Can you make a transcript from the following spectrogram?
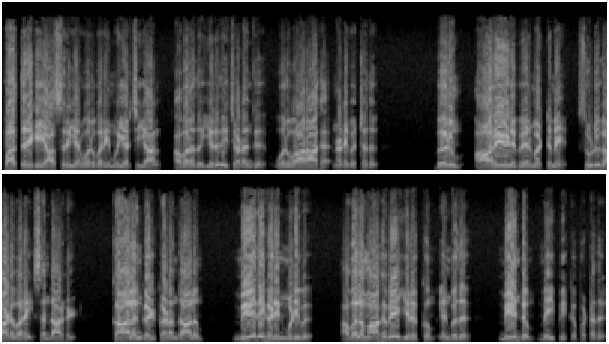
பாத்திரிகை ஆசிரியர் ஒருவரின் முயற்சியால் அவரது இறுதிச் சடங்கு ஒருவாறாக நடைபெற்றது. வெறும் ஆறேழு பேர் மட்டுமே சுடுகாடு வரை சென்றார்கள். காலங்கள் கடந்தாலும் மேதைகளின் முடிவு அவலமாகவே இருக்கும் என்பது மீண்டும் மெய்ப்பிக்கப்பட்டது.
